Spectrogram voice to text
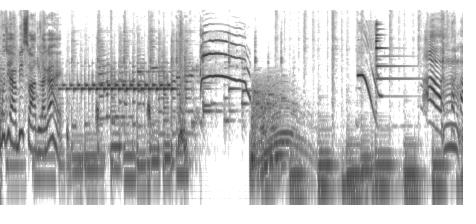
मुझे अभी स्वाद लगा है। हम्म,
